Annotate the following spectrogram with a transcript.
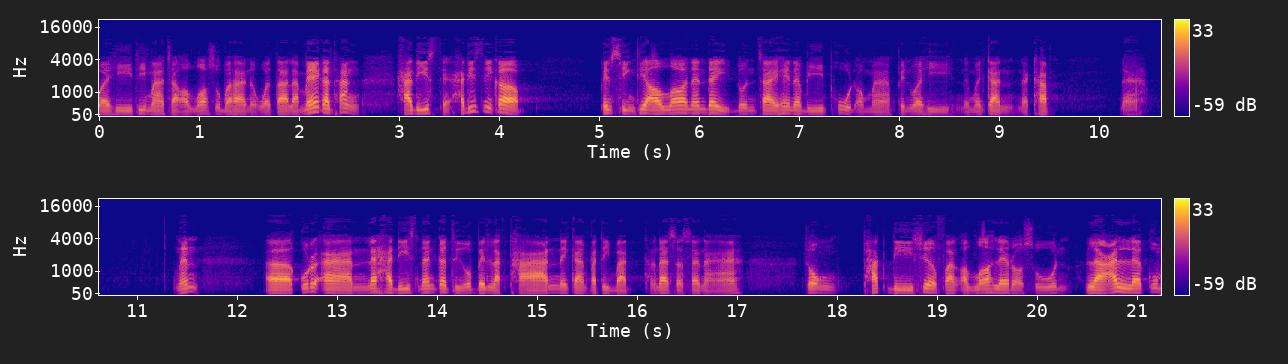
วาฮีที่มาจากอัลลอฮ์สุบฮานะฮุวาตาลาแม้กระทั่งฮะดีสเนี่ยฮะดีสนี่ก็เป็นสิ่งที่อัลลอฮ์นั้นได้ดลใจให้นบีพูดออกมาเป็นวาฮีเหมือนกันนะครับนะนั้นกุรอานและฮะดีสนั้นก็ถือว่าเป็นหลักฐานในการปฏิบัติทางด้านศาสนา จงพักดีเชื่อฟังอัลลอฮ์และรอซูลละอัลละกุม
